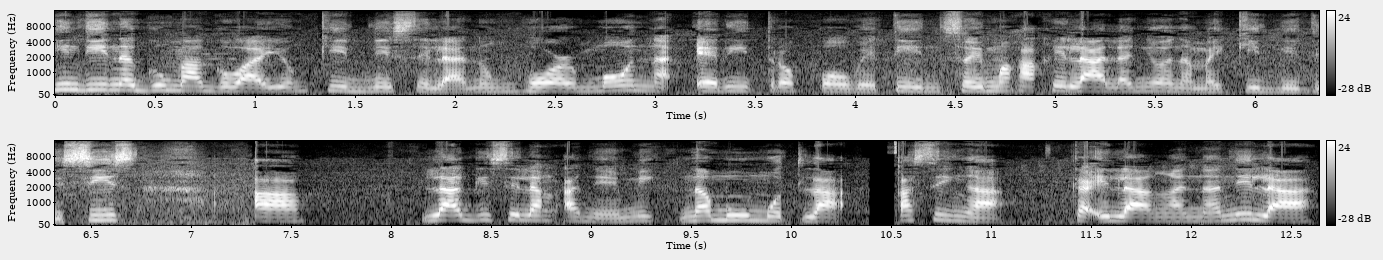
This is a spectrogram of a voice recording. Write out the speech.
hindi na gumagawa yung kidneys nila ng hormone na erythropoietin. So, yung makakilala nyo na may kidney disease, ah, lagi silang anemic, namumutla. Kasi nga, kailangan na nila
